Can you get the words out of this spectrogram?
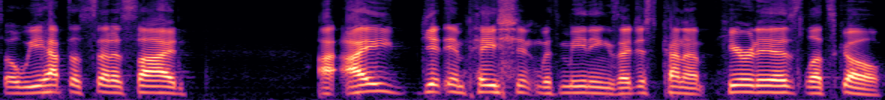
So we have to set aside. I, I get impatient with meetings. I just kind of, here it is, let's go.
